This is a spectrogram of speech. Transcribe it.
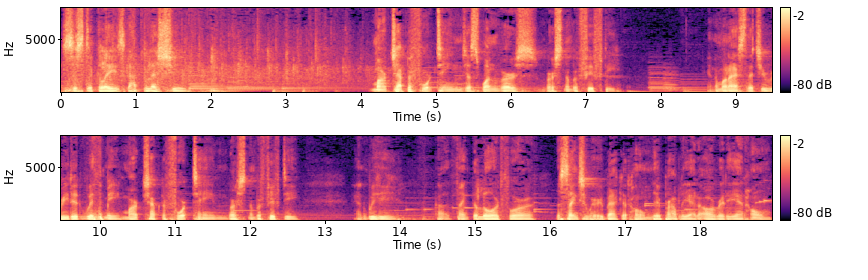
Sister Glaze. God bless you. Mark chapter 14, just one verse, verse number 50. And I'm going to ask that you read it with me. Mark chapter 14, verse number 50. And we uh, thank the Lord for the sanctuary back at home. They're probably at, already at home.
